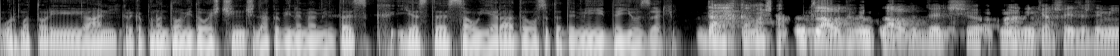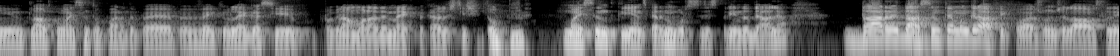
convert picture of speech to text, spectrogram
următorii ani, cred că până în 2025, dacă bine mi-amintesc, este sau era de 100.000 de useri. Da, cam așa. În cloud, în cloud. Deci acum nu avem chiar 60.000 în cloud, cum mai sunt o parte pe, pe vechiul legacy, programul ăla de Mac pe care îl știi și tu. Uh-huh mai sunt clienți care nu vor să se desprindă de alea, dar da, suntem în grafic, o ajunge la 100.000,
